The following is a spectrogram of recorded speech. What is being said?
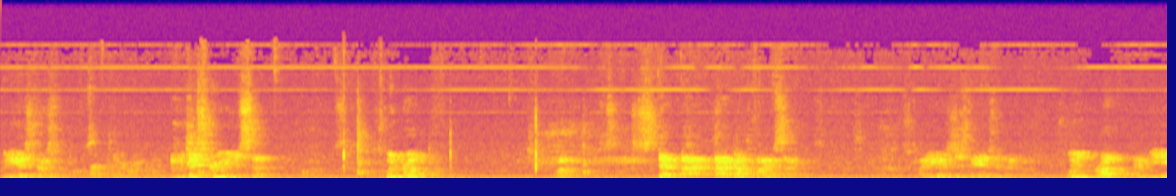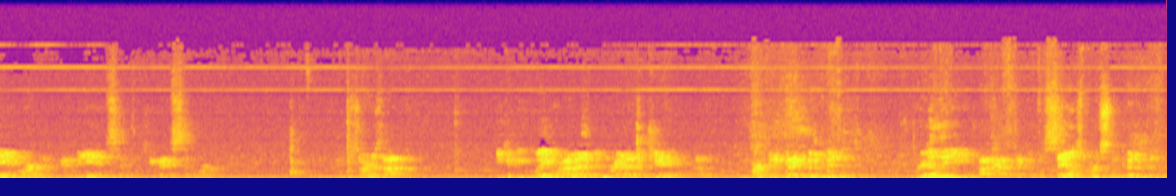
Who do you guys trust more? You guys hear what you just said? Twin brother. Well, step back, back up five seconds. How you guys just answered that question. Twin brother, MBA in marketing, MBA in sales. You guys said marketing. So is that? He could be way more. I might have been right out of jail. Uh, The marketing guy could have been really unethical. The salesperson could have been.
